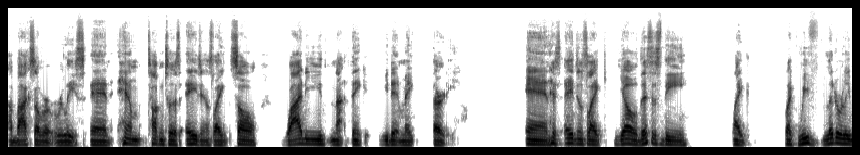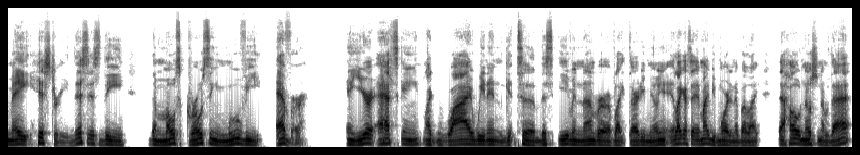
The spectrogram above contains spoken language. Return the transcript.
a box over release. And him talking to his agents, like, so why do you not think we didn't make 30? And his agent's like, yo, this is the like like we've literally made history. This is the the most grossing movie ever. And you're asking like why we didn't get to this even number of like 30 million. Like I said, it might be more than it, but like that whole notion of that.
